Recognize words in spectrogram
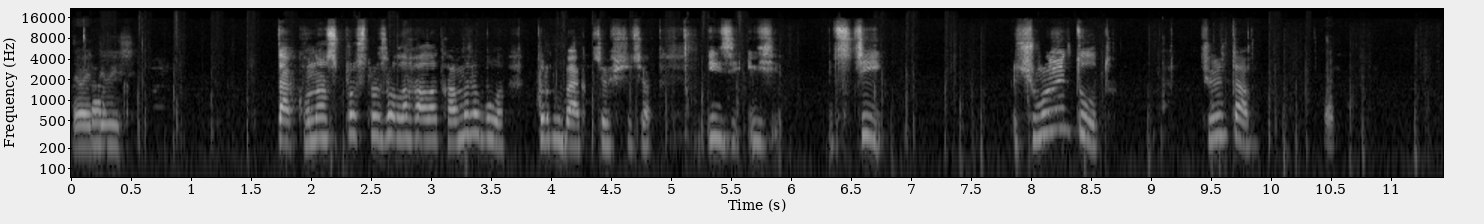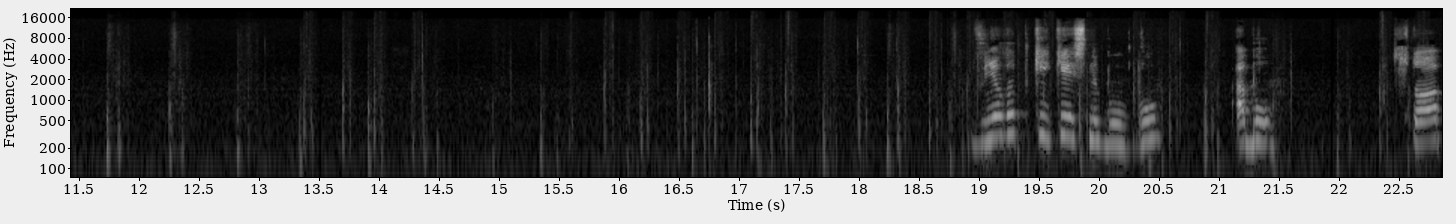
давай Так. дивись. Так, у нас просто залагала камера була. Турнбек, це все. Ізі, ізі. Стій. Чому він тут? Чому він там? В нього такий кейс не був, був. А був. Стоп.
